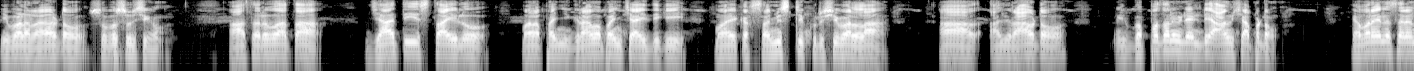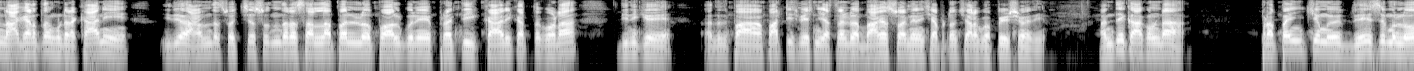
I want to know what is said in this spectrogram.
ఇవాళ రావటం శుభసూచకం ఆ తరువాత జాతీయ స్థాయిలో మన పంచ గ్రామ పంచాయతీకి మా యొక్క సమిష్టి కృషి వల్ల అది రావటం గొప్పతనం ఏంటంటే ఆమె చెప్పటం. ఎవరైనా సరే నా ఘనత అనుకుంటారు. కానీ ఇది ఆంధ్ర స్వచ్ఛ సుందర సల్లపల్లిలో పాల్గొనే ప్రతి కార్యకర్త కూడా దీనికి అది పా పార్టిసిపేషన్ చేస్తున్నట్టు భాగస్వామి అని చెప్పడం చాలా గొప్ప విషయం అది. అంతేకాకుండా ప్రపంచం దేశంలో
